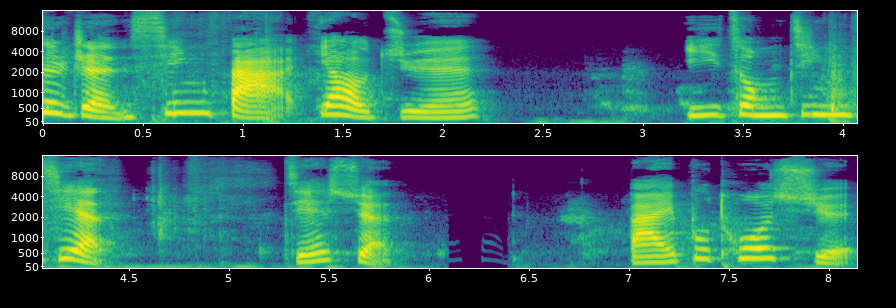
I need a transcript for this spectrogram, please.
四诊心法要诀，一宗金鉴节选。白不脱血，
